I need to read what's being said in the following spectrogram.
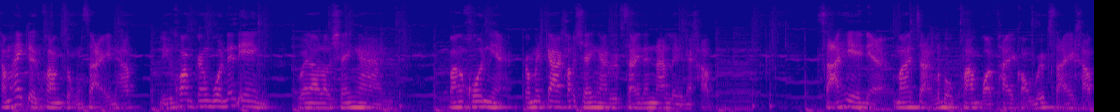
ทำให้เกิดความสงสัยนะครับ หรือความกังวลนั่นเอง เวลาเราใช้งาน บางคนเนี่ยก็ไม่กล้าเข้าใช้งานเว็บไซต์นั้นๆเลยนะครับ สาเหตุเนี่ยมาจากระบบความปลอดภัยของเว็บไซต์ครับ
